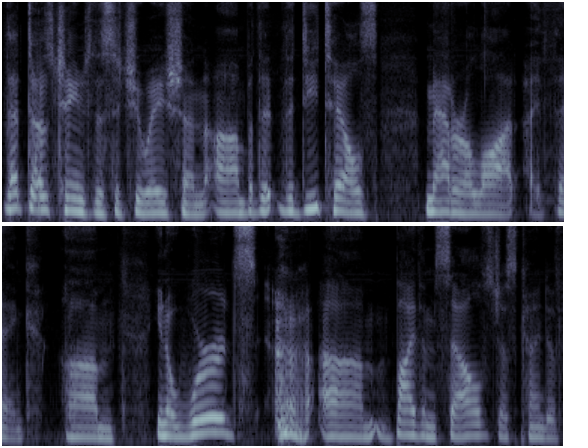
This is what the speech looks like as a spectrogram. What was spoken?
That does change the situation, um, but the, the details matter a lot. I think. Um, you know, words um, by themselves, just kind of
